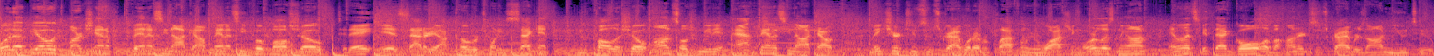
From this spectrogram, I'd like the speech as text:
What up, yo? It's Mark Shannon from Fantasy Knockout Fantasy Football Show. Today is Saturday, October 22nd. You can follow the show on social media at Fantasy Knockout. Make sure to subscribe whatever platform you're watching or listening on, and let's hit that goal of 100 subscribers on YouTube.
